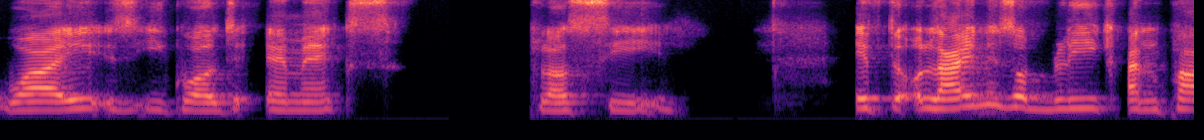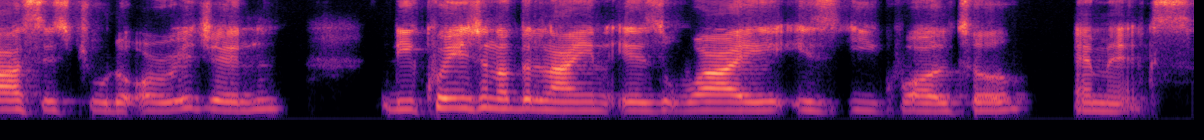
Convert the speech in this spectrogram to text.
y is equal to mx plus c. If the line is oblique and passes through the origin, the equation of the line is y is equal to mx.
